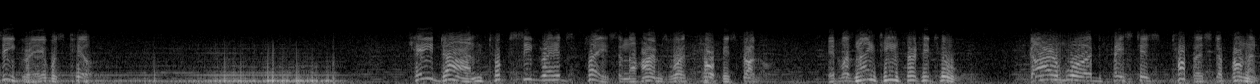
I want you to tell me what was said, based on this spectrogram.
Segrave was killed. Don took Segrave's place in the Harmsworth Trophy struggle. It was 1932. Gar Wood faced his toughest opponent.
